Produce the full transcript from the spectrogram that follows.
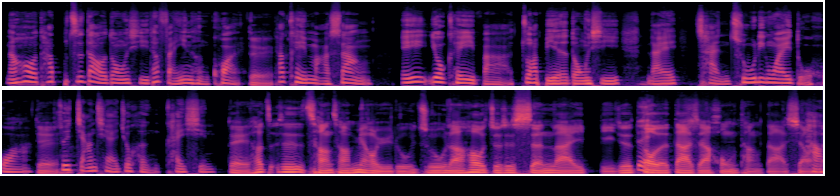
然后他不知道的东西，他反应很快，对，他可以马上。诶，又可以把抓别的东西来产出另外一朵花，对所以讲起来就很开心。对他只是常常妙语如珠，然后就是神来一笔，就是逗得大家哄堂大笑好，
